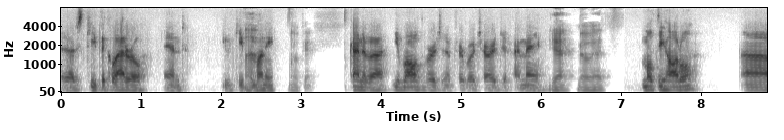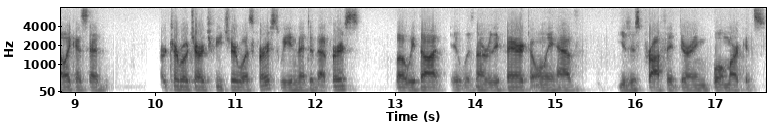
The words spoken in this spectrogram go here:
uh, just keep the collateral and you would keep uh, the ah, money. Okay. It's kind of a evolved version of TurboCharge, if I may. Yeah, go ahead. Multi hodl. Uh, like I said, our TurboCharge feature was first. We invented that first, but we thought it was not really fair to only have users profit during bull markets.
